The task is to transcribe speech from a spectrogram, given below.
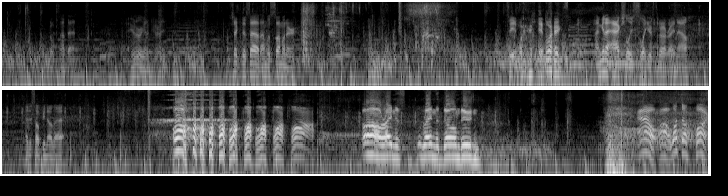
Oh, not that. Alright, here's what we're gonna do, right? Check this out. I'm a summoner. See, it works. It works. I'm gonna actually slit your throat right now. I just hope you know that. Oh! oh, right in this, right in the dome, dude. Ow! Oh, what the fuck?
